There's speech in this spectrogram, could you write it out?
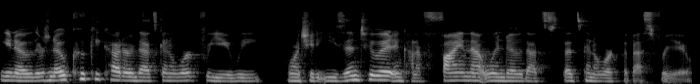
you know there's no cookie cutter that's going to work for you we I want you to ease into it and kind of find that window that's that's going to work the best for you.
